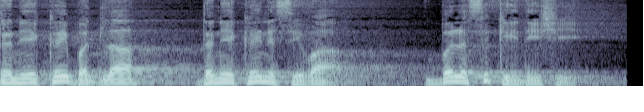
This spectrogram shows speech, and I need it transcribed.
د نیکۍ بدله د نیکۍ نه سیوا بل څه کې دی شي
